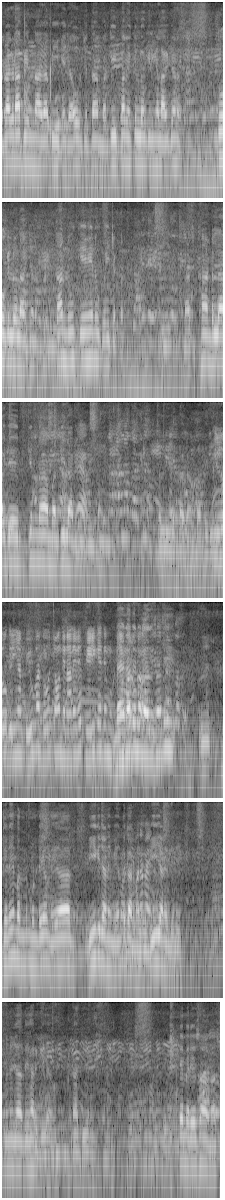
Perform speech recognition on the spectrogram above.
ਰਗੜਾ ਪੀਣ ਨਾਗਾ ਪੀ ਕੇ ਜਾਓ ਜਿੱਦਾਂ ਮਰਜ਼ੀ ਭਾਵੇਂ ਕਿਲੋ ਗਿਰੀਆਂ ਲੱਗ ਜਾਣ 2 ਕਿਲੋ ਲੱਗ ਜਾਣ ਤੁਹਾਨੂੰ ਕਿਸੇ ਨੂੰ ਕੋਈ ਚੱਕਰ ਨਹੀਂ। ਬਸ ਖੰਡ ਲੱਗ ਜੇ ਜਿੰਨਾ ਮਰਜ਼ੀ ਲੱਗ ਜੇ। ਚੱਲੀ ਜਾਂਦਾ ਕੰਮ ਬਾਬੇ ਦੀ। ਕਿਲੋ ਗਰੀਆਂ ਪੀਊਗਾ ਦੋ ਚੌਂ ਦਿਨਾਂ ਦੇ ਵਿੱਚ ਫੇਰ ਹੀ ਕਿਸੇ ਦੇ ਮੈਂ ਨਾ ਤੈਨੂੰ ਗੱਲ ਦੱਸਾਂ ਵੀ ਦਿਨੇ ਬੰਦ ਮੁੰਡੇ ਹੁੰਦੇ ਆ 20 ਕੁ ਜਾਣੇ ਮਿਹਨਤ ਕਰਨ ਵਾਲੇ 20 ਜਾਣੇ ਦਿਨੇ। ਮੈਨੂੰ ਯਾਦ ਦੇ ਹਰ ਗਏ ਆ ਉਹ ਰਾਜੀ ਹੋਣੀ। ਤੇ ਮੇਰੇ ਹਿਸਾਬ ਨਾਲ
